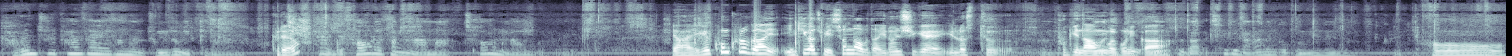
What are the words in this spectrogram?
다른 출판사에서는 종종 이렇게 나와요. 그래요? 네, 근데 서울에서는 아마 처음 나온 거예요. 야 이게 콩쿠르가 인기가 좀 있었나 보다 이런 식의 일러스트 북이 나온 걸 보니까 또 나, 책이 나가는 거 보면은 그래도 어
